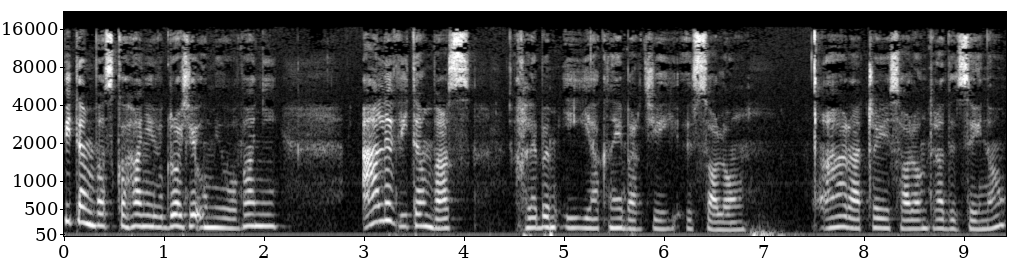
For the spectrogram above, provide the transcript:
Witam Was, kochani, w grozie umiłowani, ale witam Was chlebem i jak najbardziej solą, a raczej solą tradycyjną,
